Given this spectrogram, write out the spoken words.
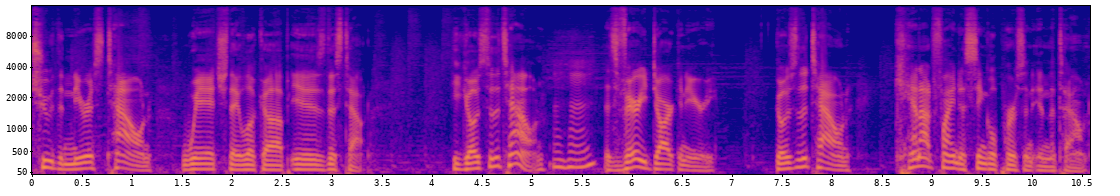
to the nearest town, which they look up is this town. He goes to the town. Mm-hmm. It's very dark and eerie. Goes to the town, cannot find a single person in the town.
